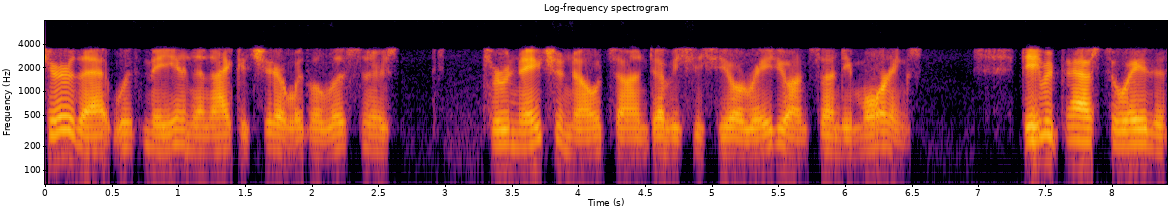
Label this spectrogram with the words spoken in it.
share that with me, and then I could share it with the listeners through Nature Notes on WCCO radio on Sunday mornings. David passed away the,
